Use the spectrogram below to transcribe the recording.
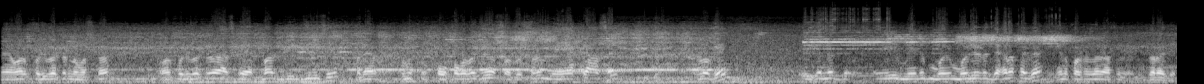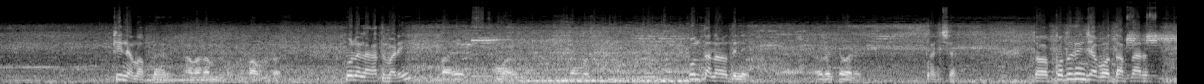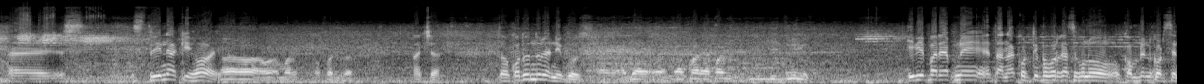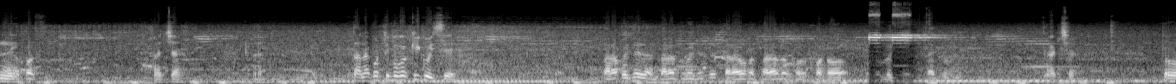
হ্যাঁ, আমার পরিবারটা নমস্কার। আমার পরিবারটা আজকে একবার বিগ দিয়েছে। মানে কোনো খবর হচ্ছে না সদস্যরা মেয়ে একটা আছে লোকে এইখানে এই মেয়ে মহিলাটা দেখানো থাকবে এখানে প্রশাসন আছে ধরা যায় কী নাম আপনার? আমার নাম বাবু দাস। কোন এলাকাতে বাড়ি? বাড়ি কোন থানার অধীনে? পারি আচ্ছা। তো কতদিন যাবত আপনার স্ত্রী না কি হয়? হ্যাঁ, হ্যাঁ, আমার পরিবার। আচ্ছা। তো কতদিন ধরে নিখোঁজ? এই ব্যাপারে আপনি থানা কর্তৃপক্ষের কাছে কোনো কমপ্লেন করছেন নি? আচ্ছা। থানা কর্তৃপক্ষ কি কইছে? তারা কইছে তারা তো কইছে তারাও তারা তো ফটো আচ্ছা। তো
